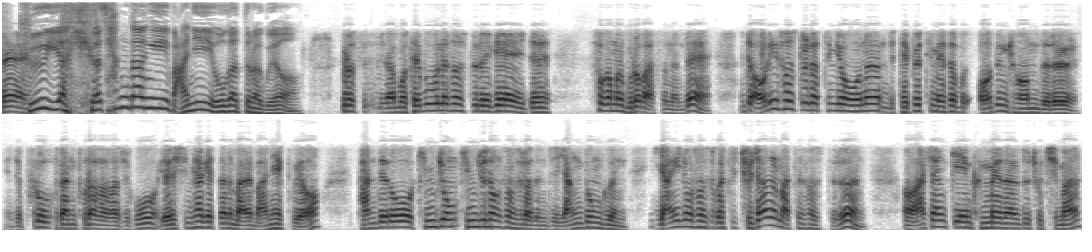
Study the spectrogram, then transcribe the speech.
네. 그 이야기가 상당히 많이 오갔더라고요. 그렇습니다. 뭐 대부분의 선수들에게 이제 소감을 물어봤었는데 이제 어린 선수들 같은 경우는 이제 대표팀에서 얻은 경험들을 이제 프로 구단 돌아가가지고 열심히 하겠다는 말을 많이 했고요. 반대로 김종 김주성 선수라든지 양동근, 양희종 선수 같이 주장을 맡은 선수들은 어, 아시안 게임 금메달도 좋지만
